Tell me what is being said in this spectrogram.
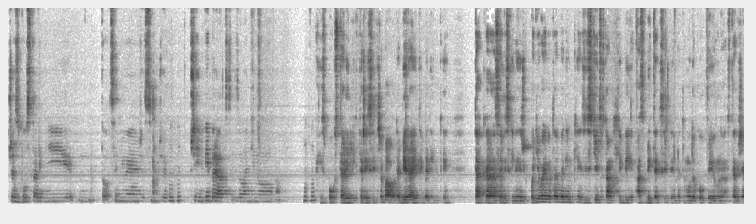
Protože mm-hmm. spousta lidí mm, to oceňuje, že si může mm-hmm. přijít vybrat zeleninu. A... Mm-hmm. Je spousta lidí, kteří si třeba odebírají ty bedinky, tak eh, se vždycky nejdřív podívají do té bedinky, zjistí, co tam chybí a zbytek si dejme tomu dokoupí u nás. Takže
